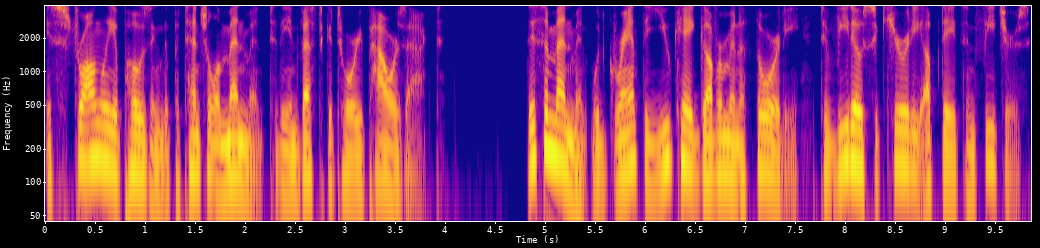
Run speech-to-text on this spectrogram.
is strongly opposing the potential amendment to the Investigatory Powers Act. This amendment would grant the UK government authority to veto security updates and features,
